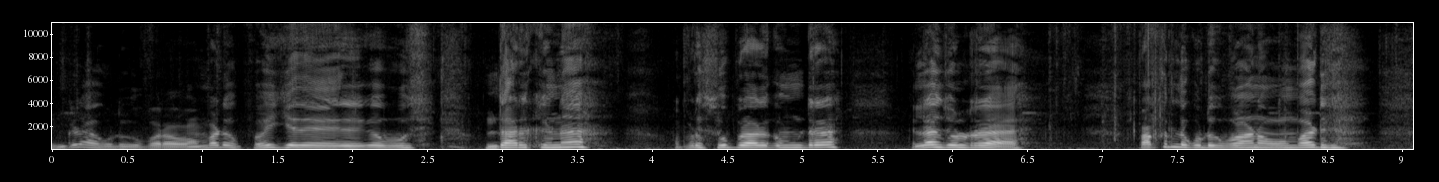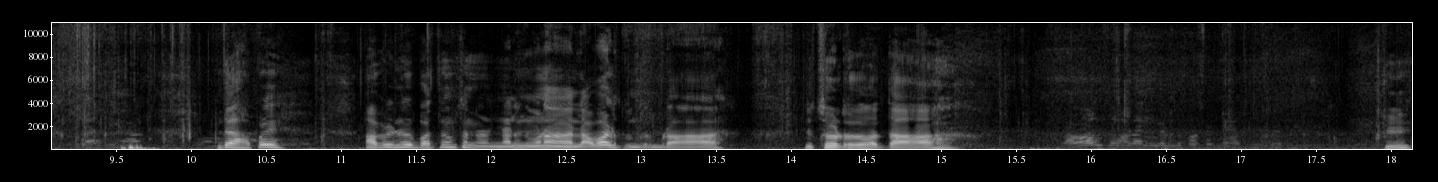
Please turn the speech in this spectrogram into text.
எங்கடா கொடுக்க போகிற உன்பாட்டுக்கு போய்க்கதே இருக்க ஊசி. இந்த இருக்குன்னு அப்படி சூப்பராக இருக்கும்ன்ற எல்லாம் சொல்கிற பக்கத்தில் கூட்டுக்கு போகலான்னு உன்பாட்டுக்கு இந்த அப்படி அப்படி இன்னொரு பத்து நிமிஷம் நட- நடந்து போனால் லவால் தந்துடும்டா நீ சொல்கிறத பார்த்தா. ம்.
